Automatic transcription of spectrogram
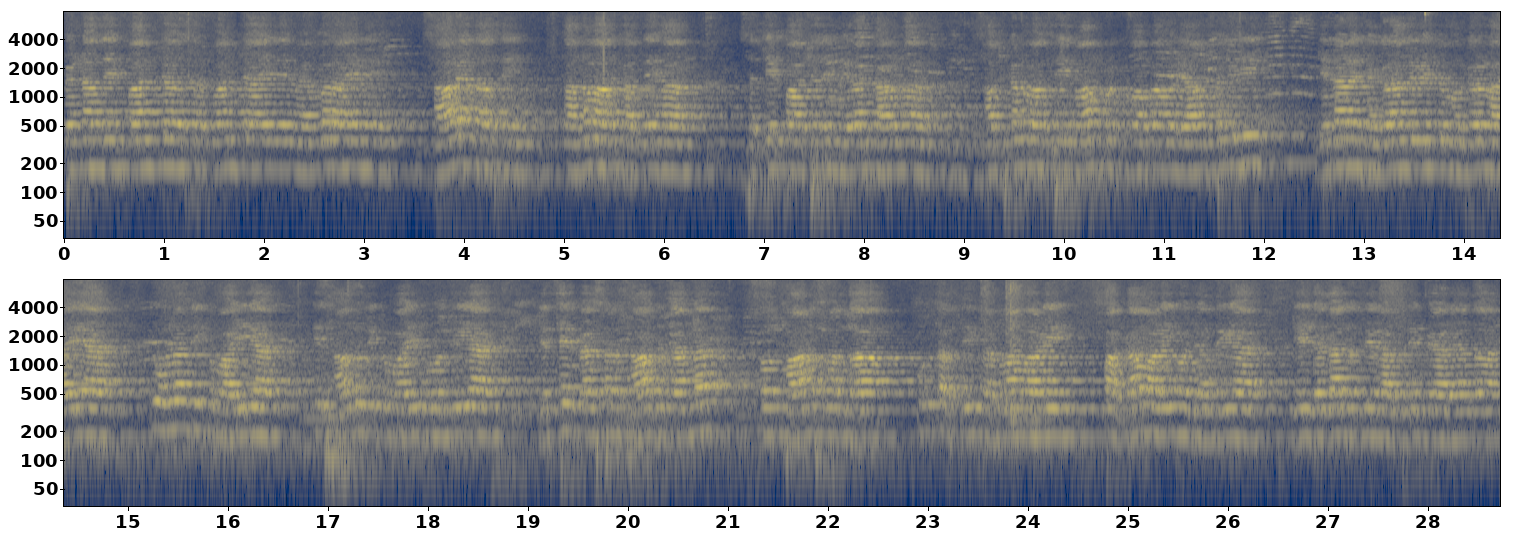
ਪਿੰਡਾਂ ਦੇ ਪੰਚ, ਸਰਪੰਚ ਆਏ ਨੇ, ਮੈਂਬਰ ਆਏ ਨੇ, ਸਾਰਿਆਂ ਦਾ ਅਸੀਂ ਧੰਨਵਾਦ ਕਰਦੇ ਹਾਂ। ਸੱਚੇ ਪਾਤਸ਼ਾਹ ਦੇ ਮੇਰਾ ਕਾਰਨ ਸਤਿਗੁਰ ਵਾਸੀ ਮਹਾਂਪੁਰਖ ਬਾਬਾ ਵਰਿਆਮ ਸਿੰਘ ਜੀ, ਜਿਨ੍ਹਾਂ ਨੇ ਜੰਗਲਾਂ ਦੇ ਵਿੱਚ ਮੰਗਲ ਲਾਏ ਆ ਕਿ ਉਹਨਾਂ ਦੀ ਕਮਾਈ ਆ, ਇਹ ਸਾਧੂ ਦੀ ਕਮਾਈ ਬੋਲਦੀ ਆ, ਜਿੱਥੇ ਪੈਸਾ ਸਾਧ ਜਨ, ਸੋ ਥਾਨ ਸੰਬੰਧਾ ਉਹ ਧਰਤੀ ਕਰਮਾਂ ਵਾਲੀ, ਭਾਗਾਂ ਵਾਲੀ ਹੋ ਜਾਂਦੀ ਹੈ ਜੇ ਜਗ੍ਹਾ ਦੇ ਉੱਤੇ ਰੱਬ ਦੇ ਪਿਆਰਿਆਂ ਦਾ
